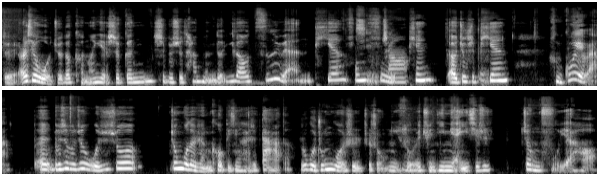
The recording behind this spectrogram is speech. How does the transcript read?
对，而且我觉得可能也是跟是不是他们的医疗资源偏丰富，偏呃就是偏很贵吧？呃不是不是，我是说中国的人口毕竟还是大的。如果中国是这种你所谓嗯群体免疫，其实政府也好，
